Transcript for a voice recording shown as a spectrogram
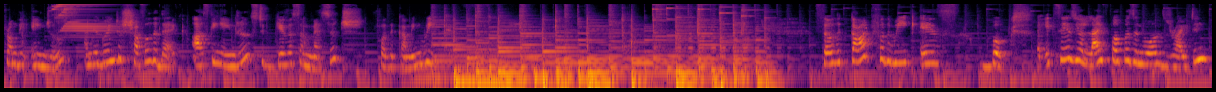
from the angels and we're going to shuffle the deck asking angels to give us a message for the coming week. So the card for the week is books. It says your life purpose involves writing,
